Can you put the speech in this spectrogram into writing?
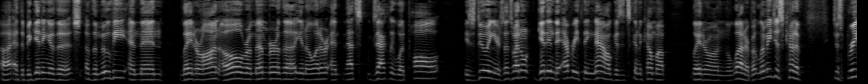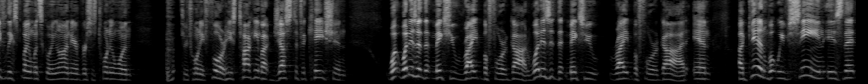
uh, at the beginning of the of the movie, and then later on, oh, remember the you know whatever, and that's exactly what Paul is doing here. So that's why I don't get into everything now because it's going to come up later on in the letter. But let me just kind of just briefly explain what's going on here in verses 21 through 24. He's talking about justification. What, what is it that makes you right before God? What is it that makes you right before God? And again, what we've seen is that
